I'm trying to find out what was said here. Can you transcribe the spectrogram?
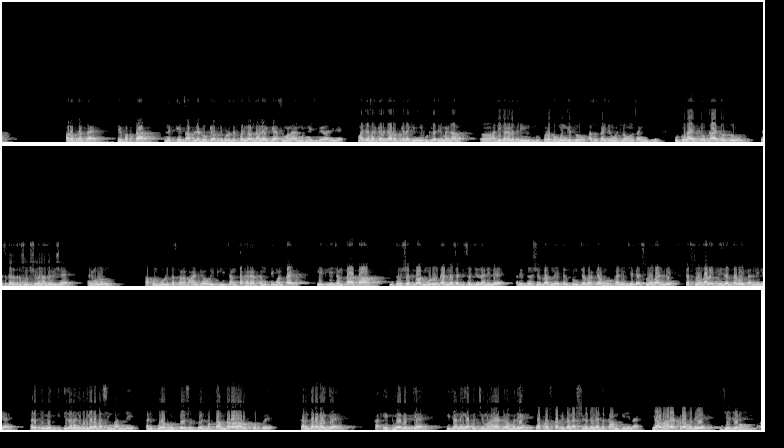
आरोप करताय ते बघता नक्कीच आपल्या डोक्यावरती कुठेतरी परिणाम झालाय की असं मला म्हणण्याची वेळ आलेली आहे. माझ्या सरकारवरती आरोप केला की मी कुठल्या तरी महिला अधिकाऱ्याला तरी तुला बघून घेतो असं काहीतरी म्हटलं म्हणून सांगितलं. कुठून ऐकून काय करतो याचं खरं तर संशोधनाचा विषय आहे. आणि म्हणून आपण बोलत असताना भान ठेवावं इथली जनता खऱ्या अर्थानं ते म्हणतायत की इथली जनता आता दहशतवाद मोडून काढण्यासाठी सज्ज झालेले आहे. अरे दहशतवाद नाही तर तुमच्यासारख्या मूर्खांनी जे काही सोंग आणले त्या सोंगाला इथली जनता वैतागलेली आहे. अरे तुम्ही किती जणांनी गुडघ्याला बाशिंग बांधले? आणि कोण उठतोय सुटतोय आणि फक्त आमदारावर आरोप करतोय? कारण त्याला माहिती आहे हा एकमेव व्यक्ती आहे. की ज्याने या पश्चिम महाराष्ट्रामध्ये या प्रस्थापितांना शह देण्याचं काम केलेलं आहे. या महाराष्ट्रामध्ये जे जे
